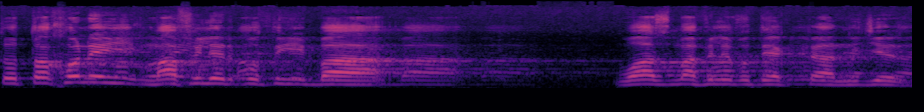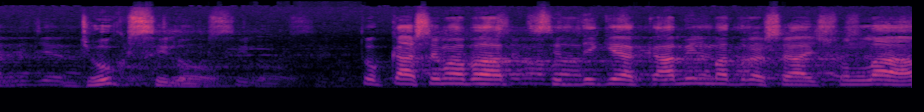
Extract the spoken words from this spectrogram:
তো তখন এই মাহফিলের প্রতি বা ওয়াজ মাহফিলের প্রতি একটা নিজের ঝুঁক ছিল। তো কাশেমাবাদ সিদ্দিকিয়া কামিল মাদ্রাসায় শুনলাম,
